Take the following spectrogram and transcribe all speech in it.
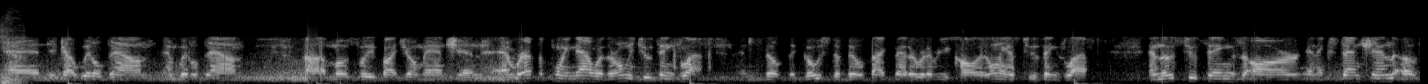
and it got whittled down and whittled down, uh, mostly by Joe Manchin. And we're at the point now where there are only two things left. And build, the ghost of Build Back Better, whatever you call it, only has two things left. And those two things are an extension of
